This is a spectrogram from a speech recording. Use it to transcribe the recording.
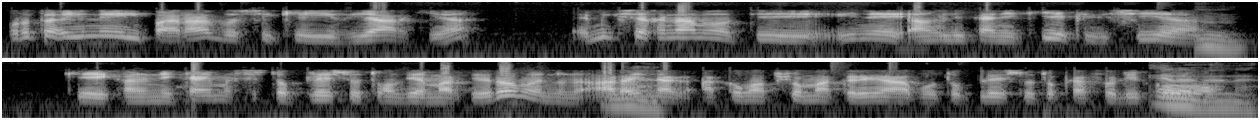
πρώτα είναι η παράδοση και η διάρκεια. Ε, μην ξεχνάμε ότι είναι η Αγγλικανική Εκκλησία και κανονικά είμαστε στο πλαίσιο των διαμαρτυρόμενων, άρα ναι. είναι ακόμα πιο μακριά από το πλαίσιο το καθολικό, ε, ναι.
